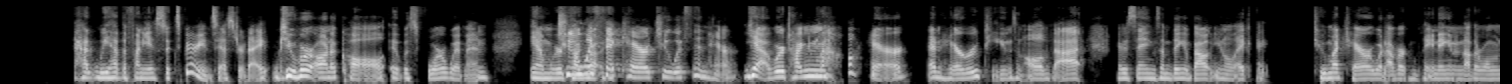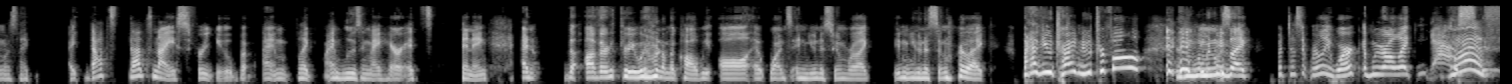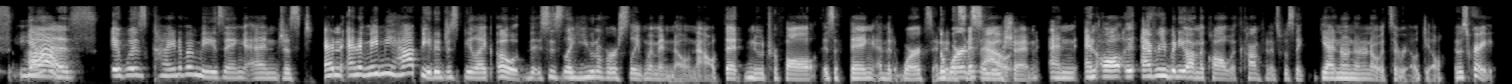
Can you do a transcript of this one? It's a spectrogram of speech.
had we had the funniest experience yesterday. We were on a call. It was four women, and we were two talking with about thick hair, two with thin hair. yeah, we we're talking about hair and hair routines and all of that. I was saying something about, you know, like too much hair or whatever, complaining. And another woman was like, I, that's, that's nice for you, but I'm like, I'm losing my hair. It's thinning. And the other three women on the call, we all at once in unison were like, in unison, were like, but have you tried Nutrafol? And the woman was like, but does it really work? And we were all like, yes. Yes, um, yes. It was kind of amazing and just and and it made me happy to just be like, oh, this is like universally women know now that Nutrafol is a thing and that it works and The word is out. solution. And and all everybody on the call with confidence was like, yeah, no, no, no, no, it's a real deal. It was great.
